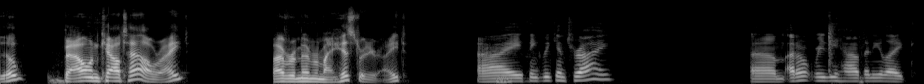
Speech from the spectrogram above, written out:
they'll bow and kowtow, right? If I remember my history right. I think we can try. Um, I don't really have any like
